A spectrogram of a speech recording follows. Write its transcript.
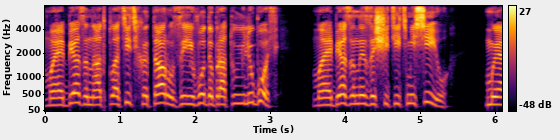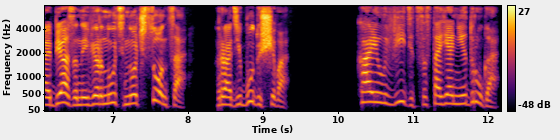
«Мы обязаны отплатить Хетару за его доброту и любовь! Мы обязаны защитить Мессию! Мы обязаны вернуть Ночь Солнца! Ради будущего!» Кайл видит состояние друга,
